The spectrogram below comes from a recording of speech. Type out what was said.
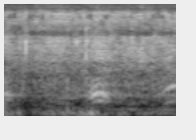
eh, eh,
